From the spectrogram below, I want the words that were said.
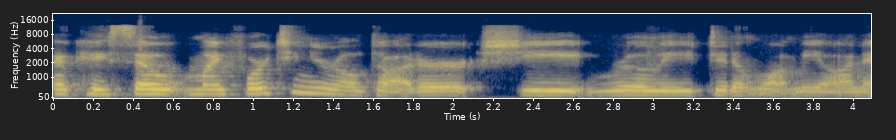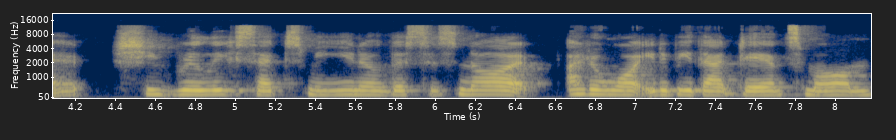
Okay, so my 14 year old daughter, she really didn't want me on it. She really said to me, you know, this is not, I don't want you to be that dance mom.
